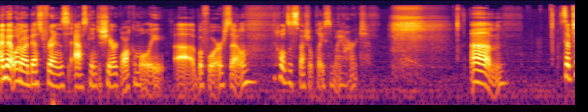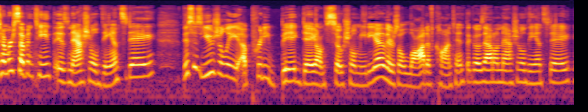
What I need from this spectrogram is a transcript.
I met one of my best friends asking to share guacamole uh, before, so it holds a special place in my heart. Um, September 17th is National Dance Day. This is usually a pretty big day on social media. There's a lot of content that goes out on National Dance Day.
